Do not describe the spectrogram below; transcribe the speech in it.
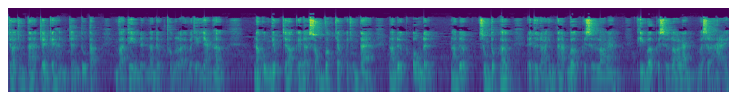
cho chúng ta trên cái hành trình tu tập và thiền định nó được thuận lợi và dễ dàng hơn. Nó cũng giúp cho cái đời sống vật chất của chúng ta nó được ổn định, nó được sung túc hơn. Để từ đó chúng ta bớt cái sự lo lắng. Khi bớt cái sự lo lắng và sợ hãi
